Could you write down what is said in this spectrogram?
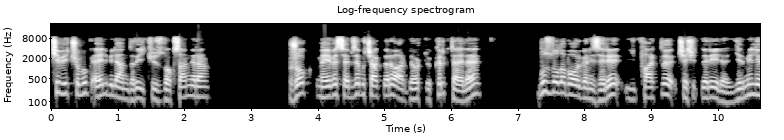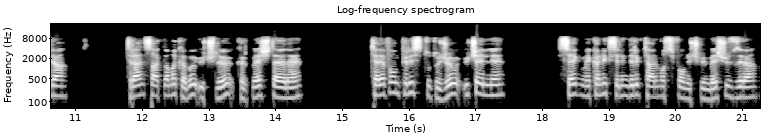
Kiwi çubuk el blenderı 290 lira. Rock meyve sebze bıçakları var dörtlü 40 TL. Buzdolabı organizeri farklı çeşitleriyle 20 lira. Trend saklama kabı üçlü 45 TL. Telefon priz tutucu 3.50. Seg mekanik silindirik termosifon 3500 lira.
